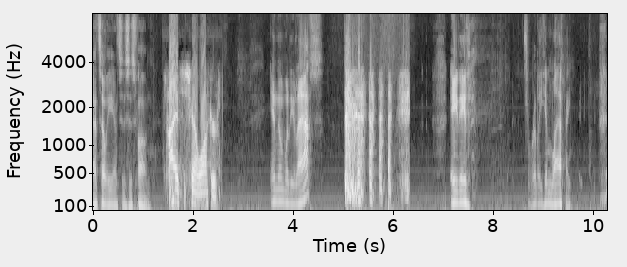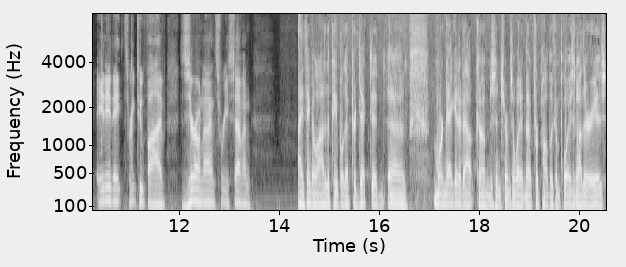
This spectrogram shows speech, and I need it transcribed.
That's how he answers his phone. Hi, it's Scott Walker. And then when he laughs, eight eight. It's really him laughing. 888-325-0937. I think a lot of the people that predicted uh, more negative outcomes in terms of what it meant for public employees and other areas,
